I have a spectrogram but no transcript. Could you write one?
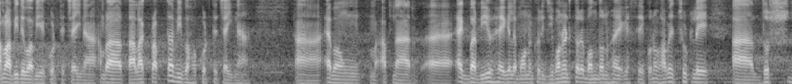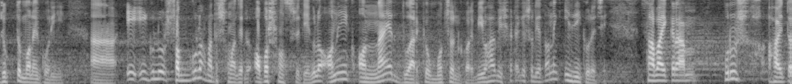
আমরা বিধবা বিয়ে করতে চাই না। আমরা তালাকপ্রাপ্তা বিবাহ করতে চাই না। এবং আপনার একবার বিয়ে হয়ে গেলে মনে করি জীবনের তরে বন্ধন হয়ে গেছে, কোনোভাবে ছুটলে দোষযুক্ত মনে করি। এই এইগুলোর সবগুলো আমাদের সমাজের অপসংস্কৃতি, এগুলো অনেক অন্যায়ের দুয়ারকেও মোচন করে। বিবাহ বিষয়টাকে শরীয়তে অনেক ইজি করেছে। সাবাইকরাম পুরুষ হয়তো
